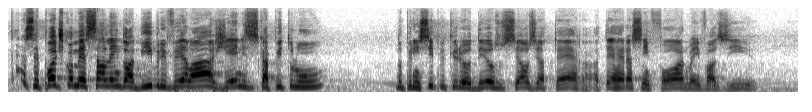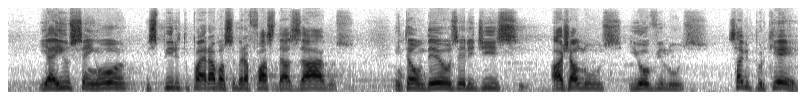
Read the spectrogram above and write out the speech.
Cara, você pode começar lendo a Bíblia e ver lá Gênesis capítulo 1. No princípio criou Deus os céus e a terra. A terra era sem forma e vazia. E aí o Senhor, o Espírito pairava sobre a face das águas. Então Deus, ele disse: haja luz e houve luz. Sabe por quê?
